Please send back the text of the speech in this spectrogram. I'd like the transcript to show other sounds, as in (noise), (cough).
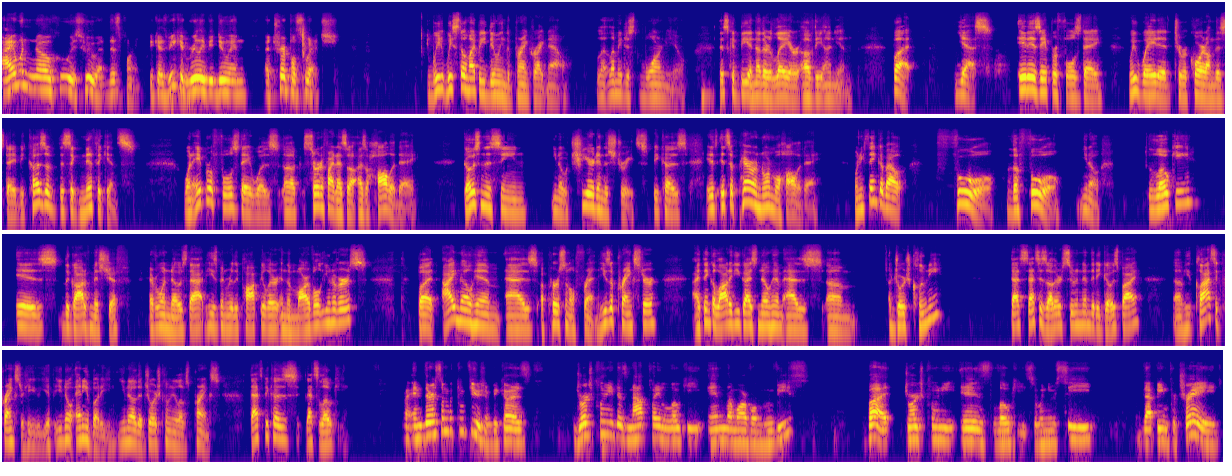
I wouldn't know who is who at this point because we could mm-hmm. really be doing a triple switch. We we still might be doing the prank right now. Let, let me just warn you. This could be another layer of the onion. But yes, it is April Fool's Day. We waited to record on this day because of the significance. When April Fool's Day was uh, certified as a as a holiday, Ghost in the Scene, you know, cheered in the streets because it's it's a paranormal holiday. When you think about Fool, the Fool, you know, Loki is the god of mischief. Everyone knows that. He's been really popular in the Marvel universe, but I know him as a personal friend. He's a prankster. I think a lot of you guys know him as um, George Clooney. That's that's his other pseudonym that he goes by. Um, he's classic prankster. He, if you know anybody, you know that George Clooney loves pranks. That's because that's Loki. Right, and there's some confusion because George Clooney does not play Loki in the Marvel movies, but George Clooney is Loki. So when you see that being portrayed,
